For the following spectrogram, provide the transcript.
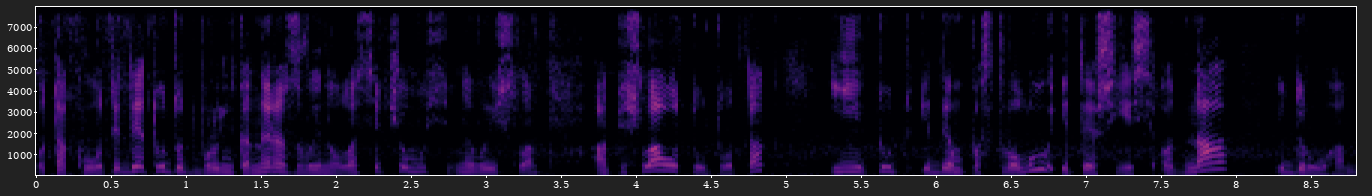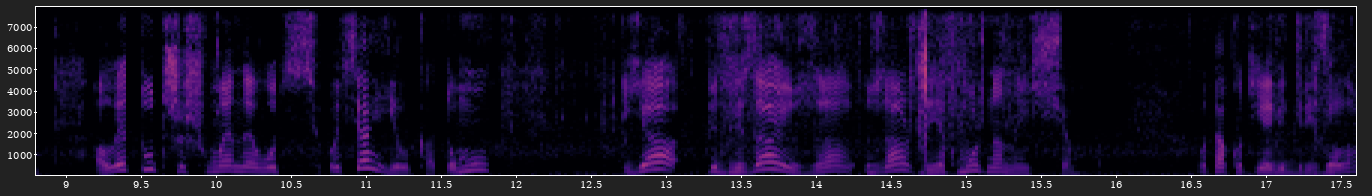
Отак от іде. Тут от брунька не розвинулася чомусь, не вийшла, а пішла отут, отак. І тут ідемо по стволу, і теж є одна і друга. Але тут же ж у мене ось, оця гілка, тому я підрізаю за, завжди як можна нижче. Отак от я відрізала.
